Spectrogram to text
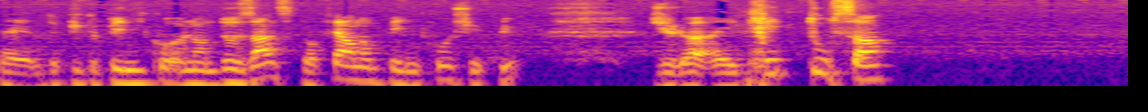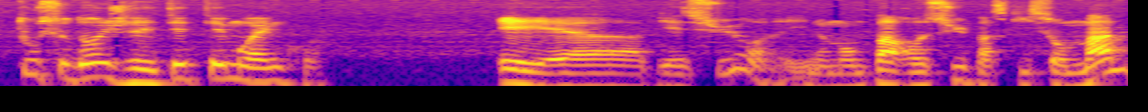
depuis que Pénico, non, deux ans, c'est pour faire non Pénico, je sais plus. Je leur ai écrit tout ça. Tout ce dont j'ai été témoin, quoi. Et euh, bien sûr, ils ne m'ont pas reçu parce qu'ils sont mal,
